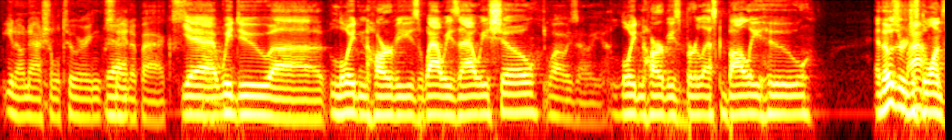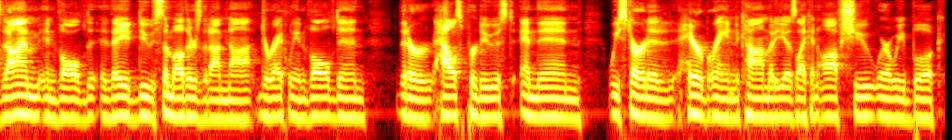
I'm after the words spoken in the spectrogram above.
you know national touring stand up acts. yeah. We do uh, Lloyd and Harvey's Wowie Zowie show. Wow, is that yeah. Lloyd and Harvey's Burlesque Ballyhoo. And those are just Wow. the ones that I'm involved They do some others that I'm not directly involved in that are house produced. And then we started Hairbrained Comedy as like an offshoot where we book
